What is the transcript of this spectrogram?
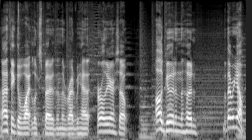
I think the white looks better than the red we had earlier, so all good in the hood. But there we go.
